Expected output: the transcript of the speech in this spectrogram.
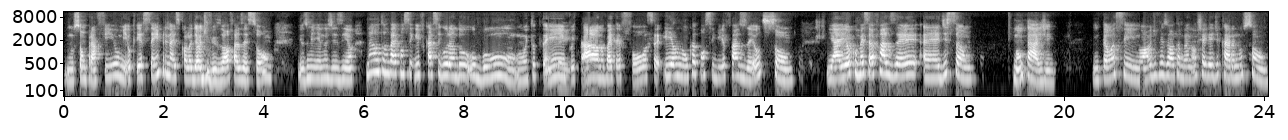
no som para filme, eu queria sempre na escola de audiovisual fazer som. E os meninos diziam, não, tu não vai conseguir ficar segurando o boom muito tempo e tal, não vai ter força. E eu nunca conseguia fazer o som. E aí eu comecei a fazer é, edição, montagem. Então, assim, no audiovisual também eu não cheguei de cara no som.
